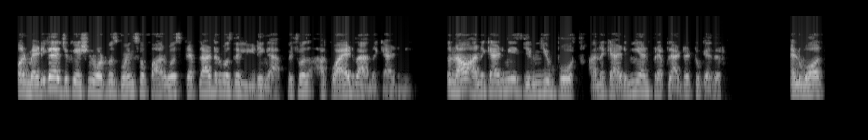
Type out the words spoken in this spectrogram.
For medical education, what was going so far was PrepLadder was the leading app, which was acquired by Unacademy. So now Unacademy is giving you both Unacademy and PrepLadder together. and what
